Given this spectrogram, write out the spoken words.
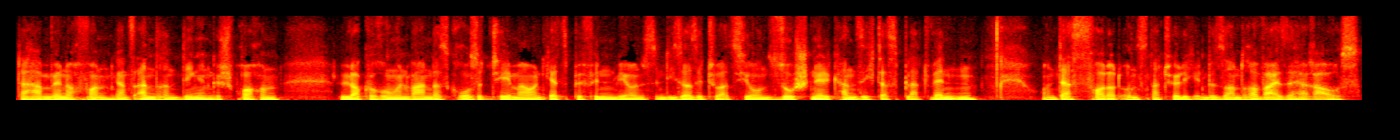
Da haben wir noch von ganz anderen Dingen gesprochen. Lockerungen waren das große Thema und jetzt befinden wir uns in dieser Situation. So schnell kann sich das Blatt wenden und das fordert uns natürlich in besonderer Weise heraus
